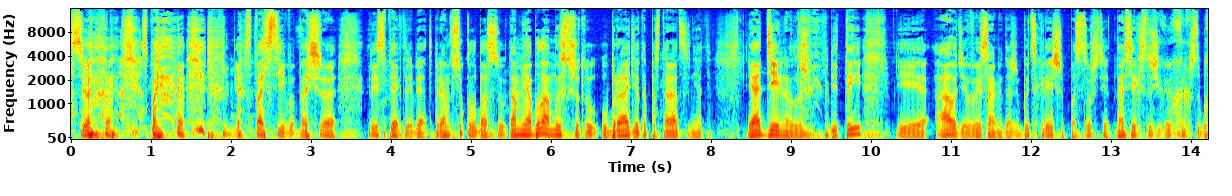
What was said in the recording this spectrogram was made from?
Все. Спасибо большое. Респект, ребята. Прям всю колбасу. Там у меня была мысль что-то убрать, это постараться, нет. Я отдельно выложу биты и аудио. Вы сами даже будете склеить, чтобы послушать это. На всякий случай, чтобы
